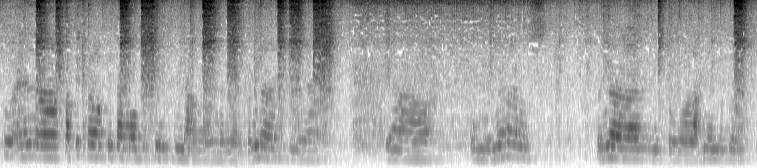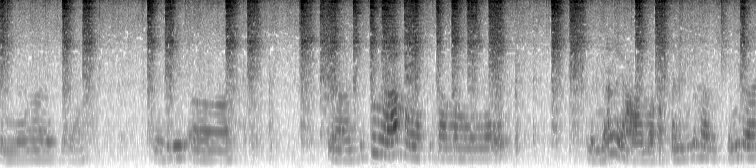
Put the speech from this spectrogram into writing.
tuh enak. Tapi kalau kita mau bikin rendang yang benar-benar ya ya umumnya harus benar gitu olahnya juga harus benar gitu ya. Jadi uh, ya gitulah kalau kita mau benar ya makan juga harus benar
